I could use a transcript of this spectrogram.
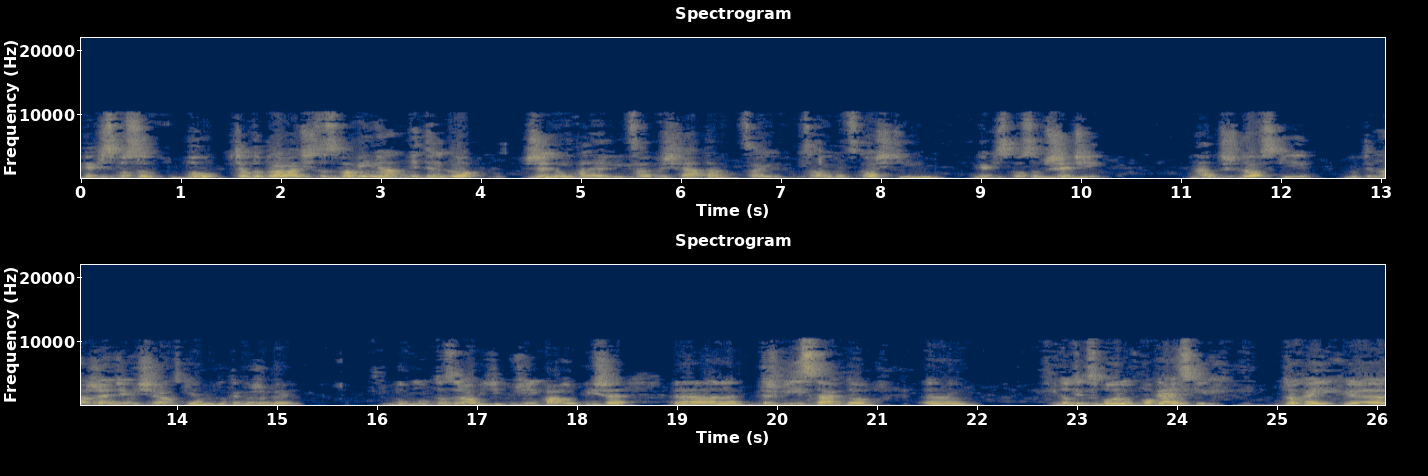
w jaki sposób Bóg chciał doprowadzić do zbawienia nie tylko Żydów, ale całego świata, całej, całej ludzkości. W jaki sposób Żydzi, naród żydowski był tym narzędziem i środkiem do tego, żeby Bóg mógł to zrobić. I później Paweł pisze e, też w listach do, e, do tych zborów pogańskich, trochę ich e,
